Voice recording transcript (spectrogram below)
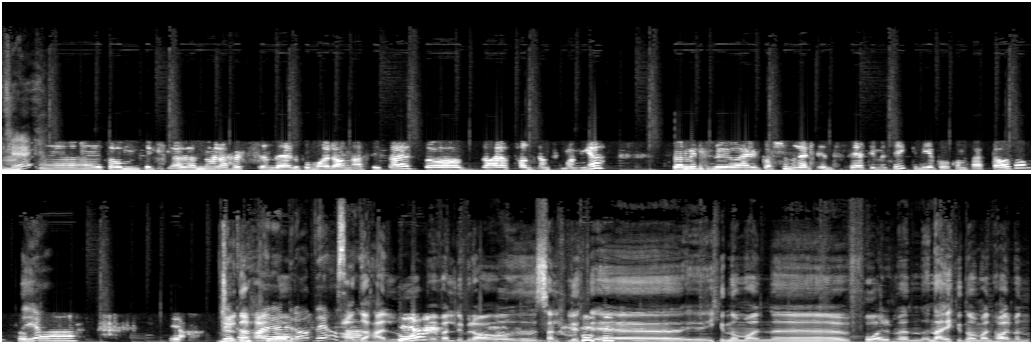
Ok? uh, som, eh, når jeg har hørt en del på morgenen jeg sitter her, så da har jeg tatt ganske mange. Så jeg vil tro jeg er generelt interessert i musikk. Vi er på konserter og sånn. Så Ja. da Ja. Du, det her, det, bra, det, altså. ja, det her lover veldig bra. Og selvtillit er ikke noe man eh, får, men Nei, ikke noe man har, men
